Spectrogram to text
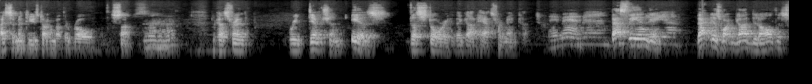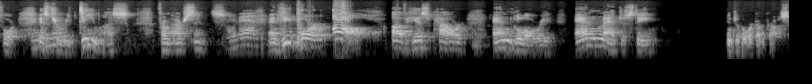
I submit to you, he's talking about the role of the Son. Mhm. Because, friend, redemption is the story that God has for mankind. Amen. Amen. That's the end game. Hallelujah. That is what God did all this for, is to Mhm. redeem us from our sins. Amen. And he poured all of his power and glory and majesty into the work of the cross.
